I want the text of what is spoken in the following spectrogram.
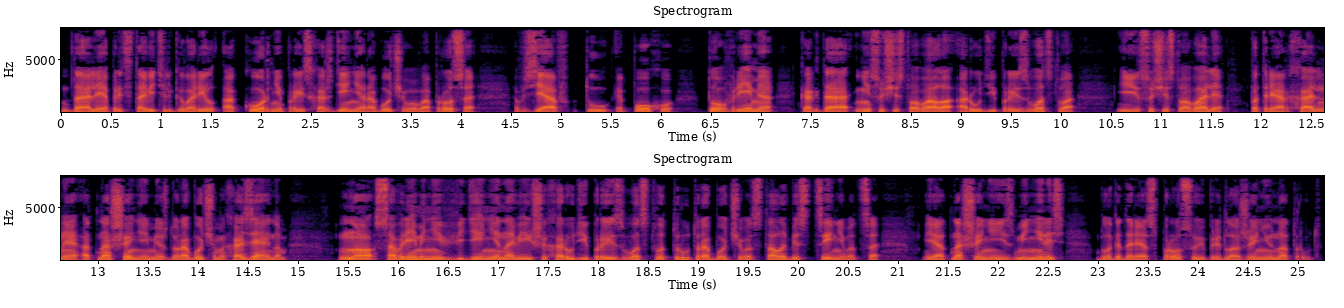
Далее представитель говорил о корне происхождения рабочего вопроса, взяв ту эпоху, то время, когда не существовало орудий производства и существовали патриархальные отношения между рабочим и хозяином, но со времени введения новейших орудий производства труд рабочего стал обесцениваться, и отношения изменились благодаря спросу и предложению на труд.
